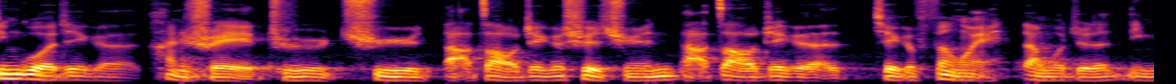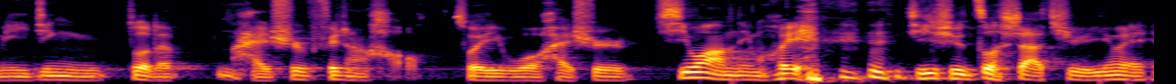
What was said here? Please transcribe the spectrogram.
经过这个汗水，就是去打造这个社群，打造这个这个氛围。但我觉得你们已经做的还是非常好，所以我还是希望你们会 继续做下去。因为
